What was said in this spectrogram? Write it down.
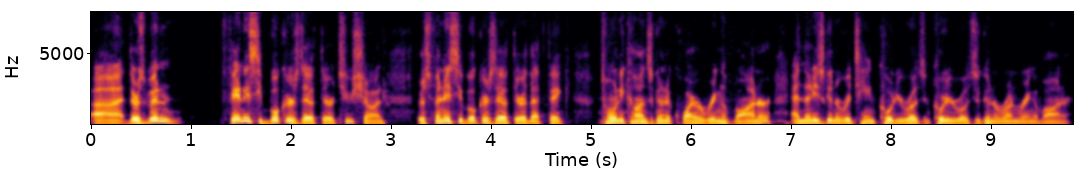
Uh, there's been fantasy bookers out there too, Sean. There's fantasy bookers out there that think Tony Khan's going to acquire Ring of Honor and then he's going to retain Cody Rhodes, and Cody Rhodes is going to run Ring of Honor.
